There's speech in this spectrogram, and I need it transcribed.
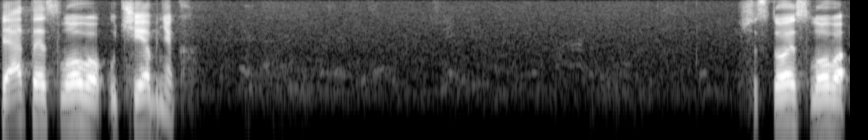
Пятое слово «учебник». Шестое слово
